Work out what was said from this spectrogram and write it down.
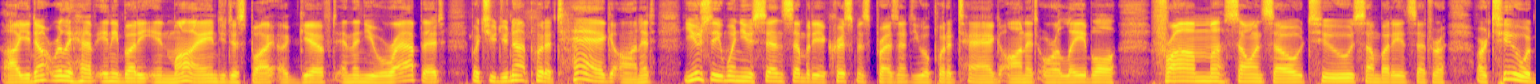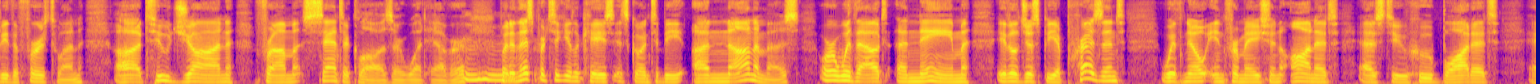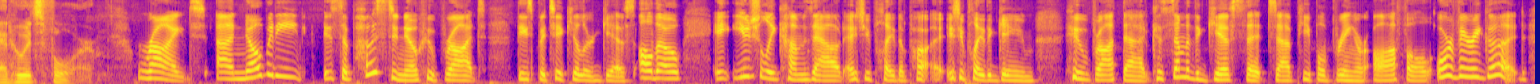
Uh, you don't really have anybody in mind. You just buy a gift and then you wrap it, but you do not put a tag on it. Usually, when you send somebody a Christmas present, you will put a tag on it or a label from so and so to somebody, etc. Or to would be the first one uh, to John from Santa Claus or whatever. Mm -hmm. But in this particular case, it's going to be anonymous or without a name. It'll just be a present with no information on it as to who bought bought it and who it's for. Right. Uh, nobody is supposed to know who brought these particular gifts, although it usually comes out as you play the as you play the game who brought that. Because some of the gifts that uh, people bring are awful or very good.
